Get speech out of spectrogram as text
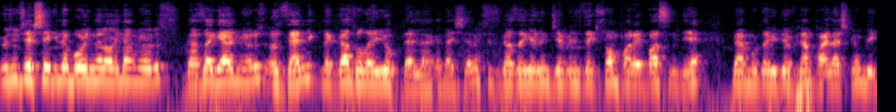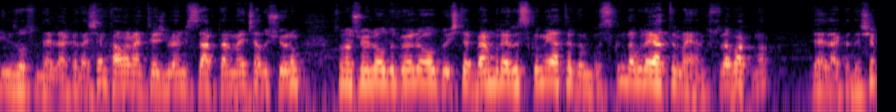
Üzülecek şekilde bu oyunları oynamıyoruz. Gaza gelmiyoruz. Özellikle gaz olayı yok değerli arkadaşlarım. Siz gaza gelin cebinizdeki son parayı basın diye ben burada video falan paylaşmıyorum. Bilginiz olsun değerli arkadaşlarım. Tamamen tecrübelerimi size aktarmaya çalışıyorum. Sonra şöyle oldu böyle oldu. İşte ben buraya rızkımı yatırdım. Rızkını da buraya yatırma yani. Kusura bakma değerli arkadaşım.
